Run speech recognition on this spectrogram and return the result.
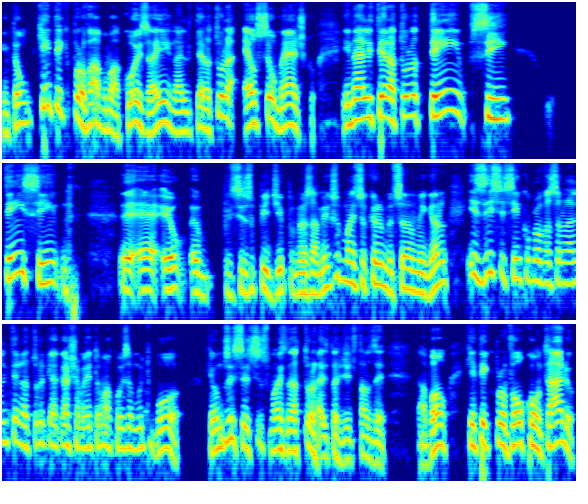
Então, quem tem que provar alguma coisa aí na literatura é o seu médico. E na literatura tem sim, tem sim. É, eu, eu, preciso pedir para meus amigos, mas eu quero, se eu não me engano, existe sim comprovação na literatura que agachamento é uma coisa muito boa, que é um dos exercícios mais naturais para a gente fazer, tá bom? Quem tem que provar o contrário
